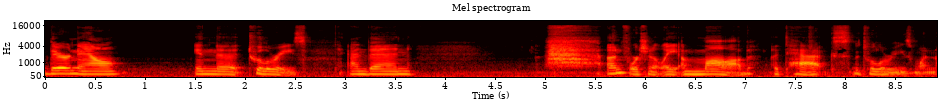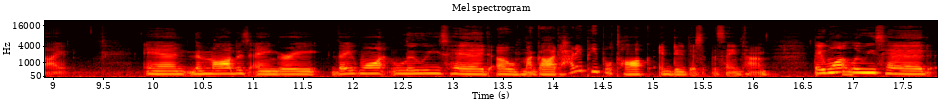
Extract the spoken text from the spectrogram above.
They're now in the Tuileries. And then, unfortunately, a mob attacks the Tuileries one night. And the mob is angry. They want Louis's head. Oh my God, how do people talk and do this at the same time? They want Louis's head.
